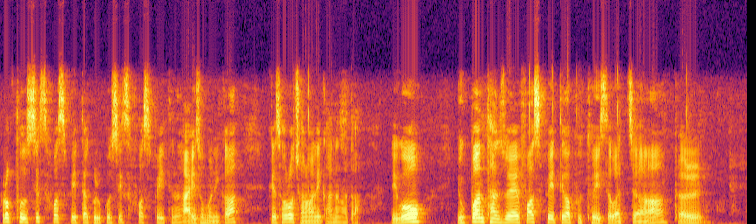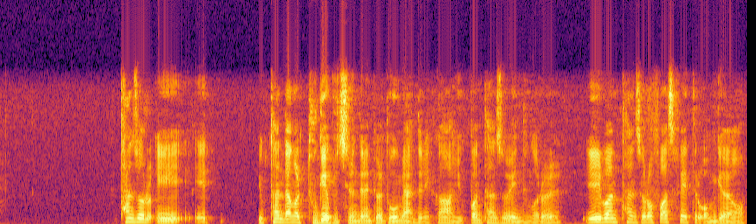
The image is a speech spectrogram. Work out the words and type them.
프럭토스 6 포스페이트와 글루코스 6 포스페이트는 아이소모니까 서로 전환이 가능하다. 그리고 6번 탄소에 포스페이트가 붙어 있어봤자 별 탄소를 이, 이 6탄당을 두 개 붙이는 데는 별 도움이 안 되니까 6번 탄소에 있는 거를 1번 탄소로 포스페이트로 옮겨요.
